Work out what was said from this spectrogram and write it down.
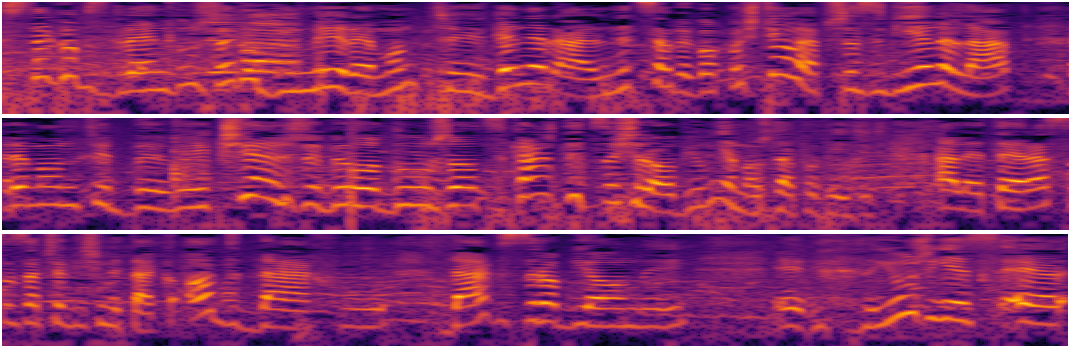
Z tego względu, że robimy remont y, generalny całego kościoła. Przez wiele lat remonty były, księży było dużo, każdy coś robił, nie można powiedzieć. Ale teraz to zaczęliśmy tak od dachu, dach zrobiony, y, już jest e-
